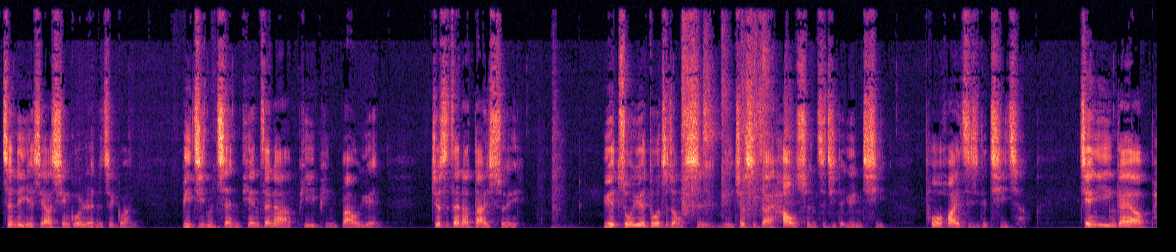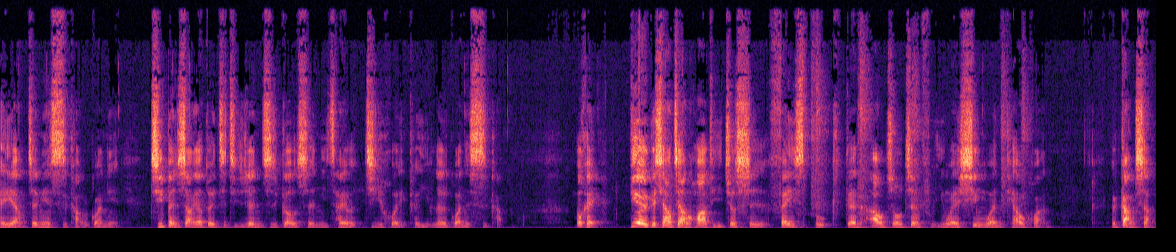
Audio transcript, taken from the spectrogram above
真的也是要先过人的这关。毕竟整天在那批评抱怨，就是在那带衰。越做越多这种事，你就是在耗损自己的运气，破坏自己的气场。建议应该要培养正面思考的观念，基本上要对自己认知够深，你才有机会可以乐观的思考。OK，第二个想讲的话题就是 Facebook 跟澳洲政府因为新闻条款而杠上。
